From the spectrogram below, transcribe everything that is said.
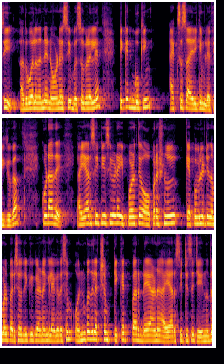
സി അതുപോലെ തന്നെ നോൺ എ സി ബസ്സുകളിലെ ടിക്കറ്റ് ബുക്കിംഗ് ആക്സസ് ആയിരിക്കും ലഭിക്കുക. കൂടാതെ ഐ ആർ സി ടി സിയുടെ ഇപ്പോഴത്തെ ഓപ്പറേഷണൽ കേപ്പബിലിറ്റി നമ്മൾ പരിശോധിക്കുകയാണെങ്കിൽ ഏകദേശം ഒൻപത് ലക്ഷം ടിക്കറ്റ് പെർ ഡേ ആണ് I R C T C ചെയ്യുന്നത്.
